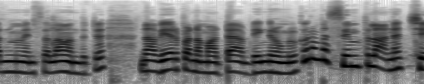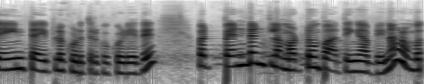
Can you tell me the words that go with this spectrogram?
ஆர்னமெண்ட்ஸ் எல்லாம் வந்துட்டு நான் வேர் பண்ண மாட்டேன் அப்படிங்கிறவங்க அப்படிங்கிறவங்களுக்கு ரொம்ப சிம்பிளான செயின் டைப்பில் கொடுத்துருக்கக்கூடியது. பட் பெண்டன்ட்டில் மட்டும் பார்த்தீங்க அப்படின்னா ரொம்ப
